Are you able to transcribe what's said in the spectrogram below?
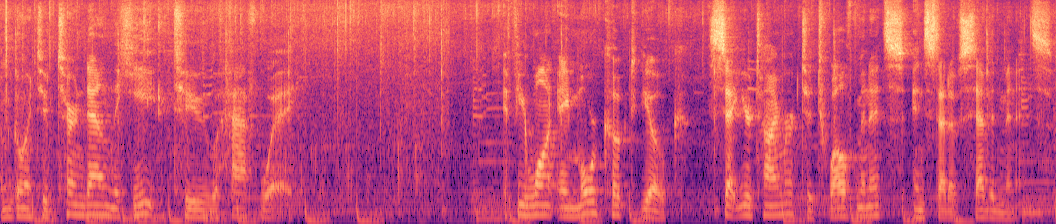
I'm going to turn down the heat to halfway. If you want a more cooked yolk, set your timer to 12 minutes instead of seven minutes.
